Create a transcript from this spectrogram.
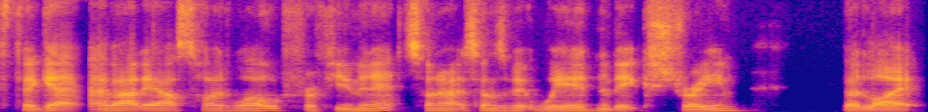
forget about the outside world for a few minutes. I know it sounds a bit weird and a bit extreme, but like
